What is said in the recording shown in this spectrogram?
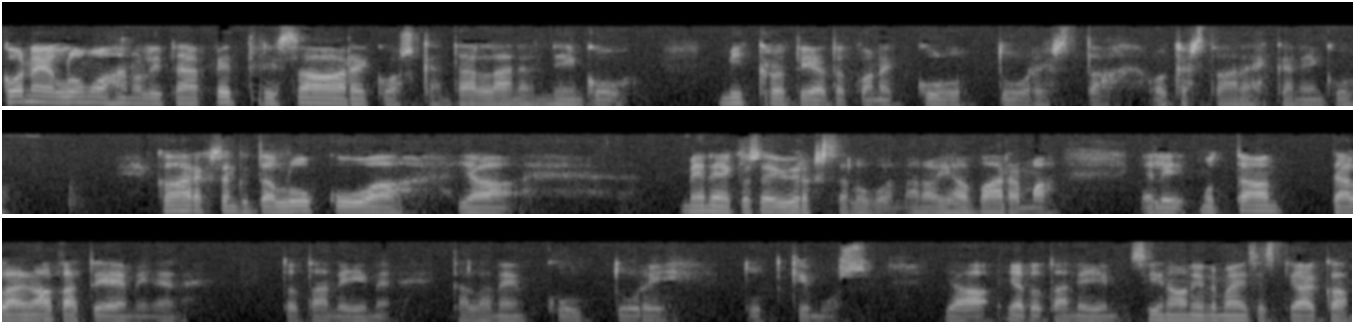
Koneen Lumohan oli tämä Petri Saarikosken tällainen niin kuin mikrotietokonekulttuurista. Oikeastaan ehkä niin kuin 80-lukua ja meneekö se 90-luvun, mä en ole ihan varma. Eli, mutta tämä on tällainen akateeminen tota niin, tällainen kulttuuritutkimus. Ja, ja tota niin, siinä on ilmeisesti aika,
